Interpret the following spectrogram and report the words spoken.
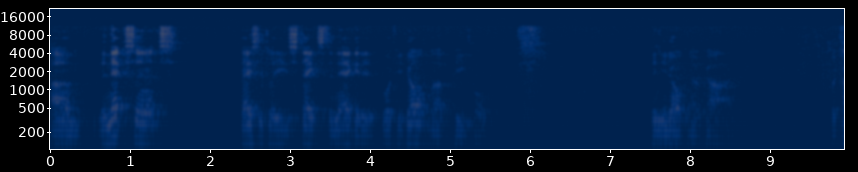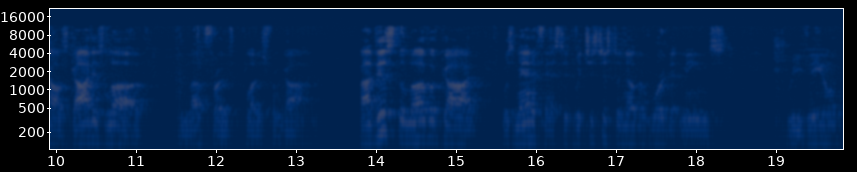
Um, the next sentence basically states the negative. Well, if you don't love people, then you don't know God. Because God is love, and love flows, flows from God. By this, the love of God was manifested, which is just another word that means revealed.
